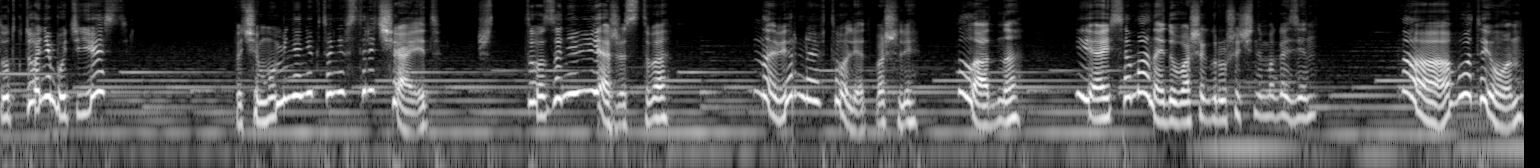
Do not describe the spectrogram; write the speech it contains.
Тут кто-нибудь есть? Почему меня никто не встречает? Что за невежество? Наверное, в туалет пошли. Ладно, я и сама найду ваш игрушечный магазин. А, вот и он.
